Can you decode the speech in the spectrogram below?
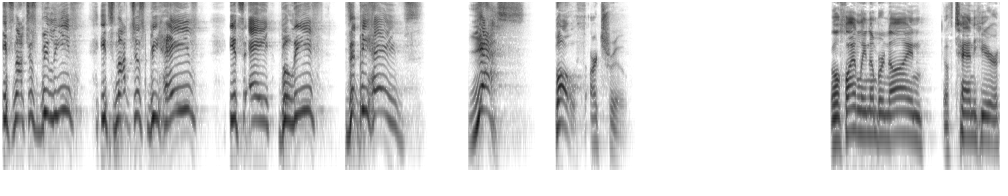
It's not just belief, it's not just behave, it's a belief that behaves. Yes, both are true. Well, finally, number nine of 10 here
